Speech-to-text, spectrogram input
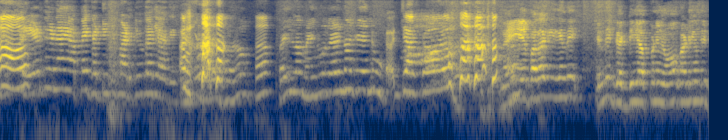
ਆਹੋ। ਫੇਰ ਦੇਣਾ ਹੈ, ਆਪੇ ਗੱਡੀ 'ਚ ਵੜ ਜਾਊਗਾ ਜਾ ਕੇ। ਹਾਂ। ਪਹਿਲਾਂ ਮੈਨੂੰ ਰਹਿਣਾ ਕਿ ਇਹਨੂੰ ਚੱਕੋ ਨਹੀਂ ਇਹ ਪਤਾ ਕੀ ਕਹਿੰਦੀ? ਕਹਿੰਦੀ ਗੱਡੀ ਆਪਣੀ ਉਹ ਖੜੀ ਹੁੰਦੀ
